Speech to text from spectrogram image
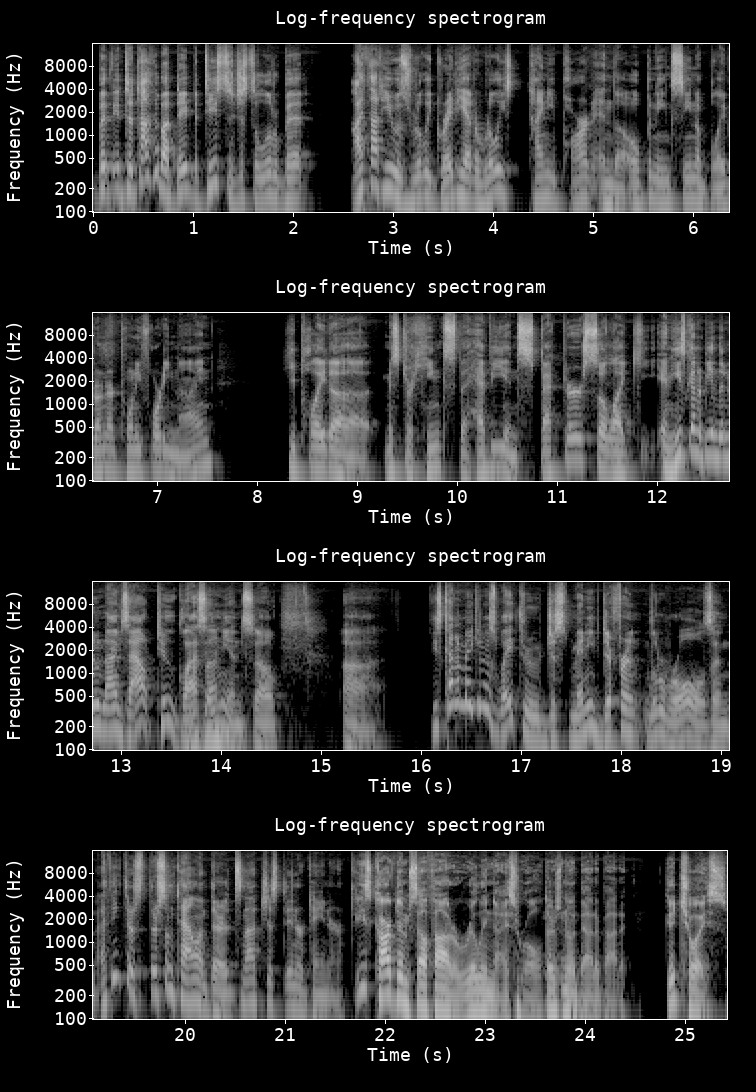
But to talk about Dave Bautista just a little bit, I thought he was really great. He had a really tiny part in the opening scene of Blade Runner 2049. He played uh, Mr. Hinks, the heavy inspector. So like, and he's going to be in the new Knives Out too, Glass Onion. So uh, he's kind of making his way through just many different little roles, and I think there's there's some talent there. It's not just entertainer. He's carved himself out a really nice role. There's no doubt about it. Good choice.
